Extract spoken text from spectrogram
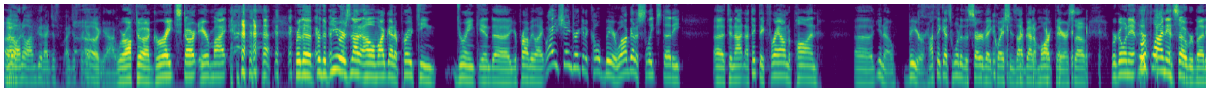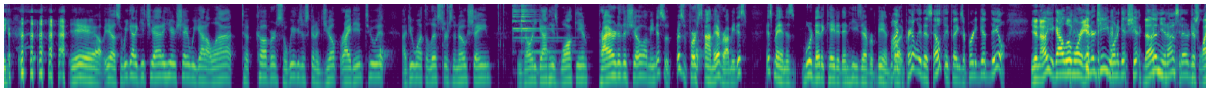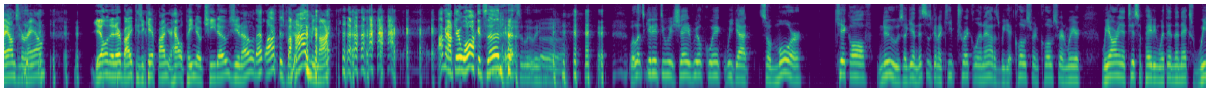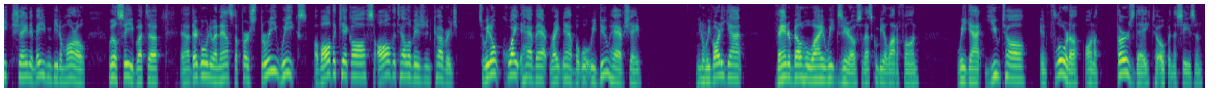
No, no, I'm good. I just, I just forgot. Oh to. God, we're off to a great start here, Mike. for the for the viewers not at home, I've got a protein drink, and uh, you're probably like, "Why is Shane drinking a cold beer?" Well, I've got a sleep study uh, tonight, and I think they frown upon, uh, you know, beer. I think that's one of the survey questions I've got a mark there. So we're going in. We're flying in sober, buddy. Yeah, yeah. So we got to get you out of here, Shane. We got a lot to cover, so we're just going to jump right into it. I do want the listeners to know, Shane, he's already got his walk in prior to the show. I mean, this is this is the first time ever. I mean, this this man is more dedicated than he's ever been. Mike, but apparently this healthy thing's a pretty good deal. You know, you got a little more energy. You want to get shit done, you know, instead of just lounging around, yelling at everybody because you can't find your jalapeno Cheetos. You know, that life is behind me, Mike. I'm out there walking, son. Absolutely. well, let's get into it, Shane, real quick. We got some more kickoff news. Again, this is going to keep trickling out as we get closer and closer, and we're we are anticipating within the next week, Shane. It may even be tomorrow. We'll see, but. Uh, uh, they're going to announce the first three weeks of all the kickoffs, all the television coverage. So we don't quite have that right now. But what we do have, Shane, you know, we've already got Vanderbilt, Hawaii, week zero, so that's going to be a lot of fun. We got Utah and Florida on a Thursday to open the season.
